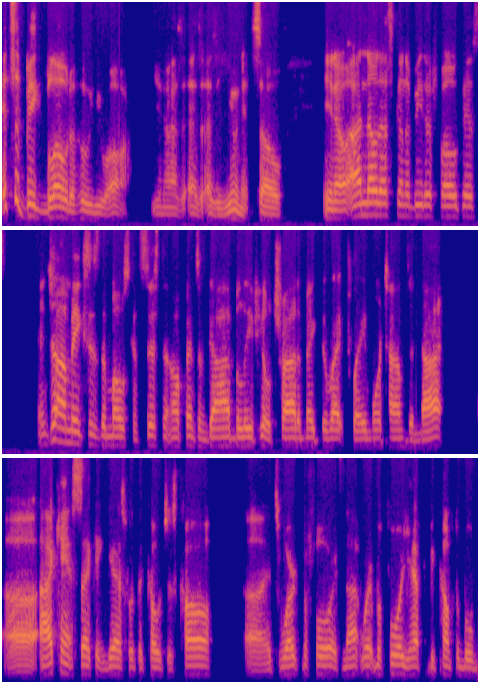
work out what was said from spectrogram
it's a big blow to who you are, you know, as as, as a unit. So, you know, I know that's going to be the focus. And John Meeks is the most consistent offensive guy. I believe he'll try to make the right play more times than not. Uh, I can't second guess what the coaches call. Uh, it's worked before. It's not worked before. You have to be comfortable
